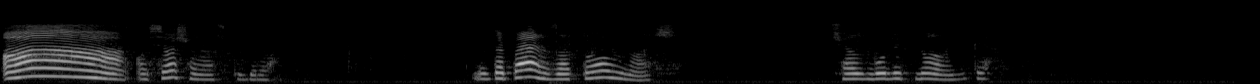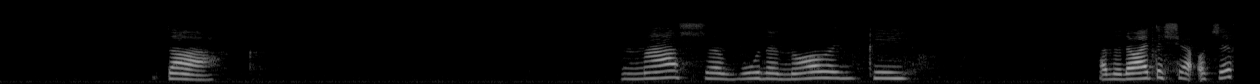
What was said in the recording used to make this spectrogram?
А, ось що нас підря. Ну тепер зато у нас. Зараз будуть новенькі. Так. Нас буде новенький. А ну давайте ще оцих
